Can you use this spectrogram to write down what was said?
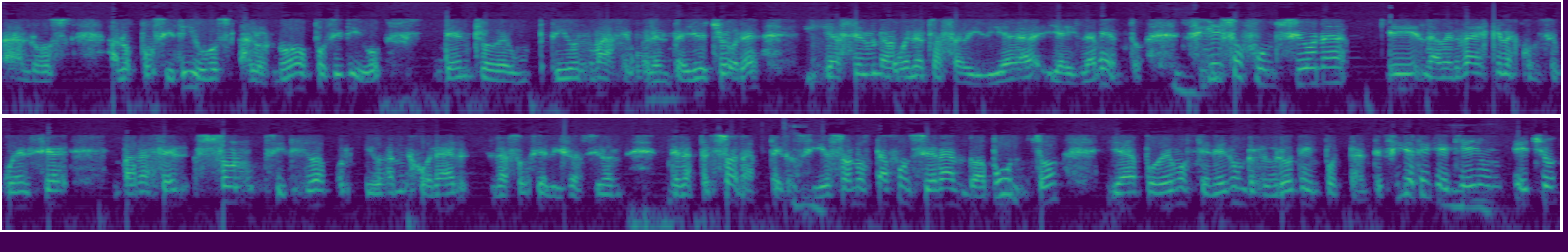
a los a los positivos, a los nuevos positivos dentro de un periodo más de 48 horas y hacer una buena trazabilidad y aislamiento. Si eso funciona eh, la verdad es que las consecuencias van a ser solo positivas porque va a mejorar la socialización de las personas. Pero si eso no está funcionando a punto, ya podemos tener un rebrote importante. Fíjate que aquí hay un hecho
